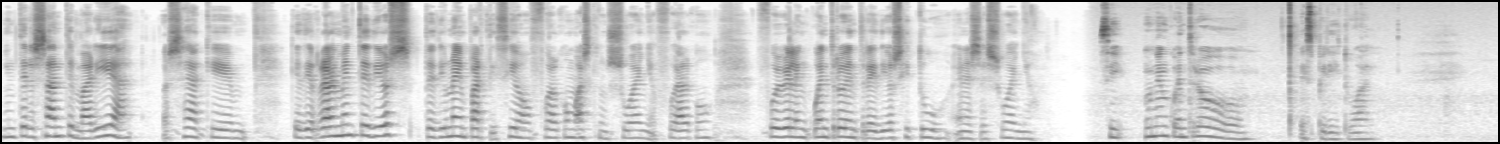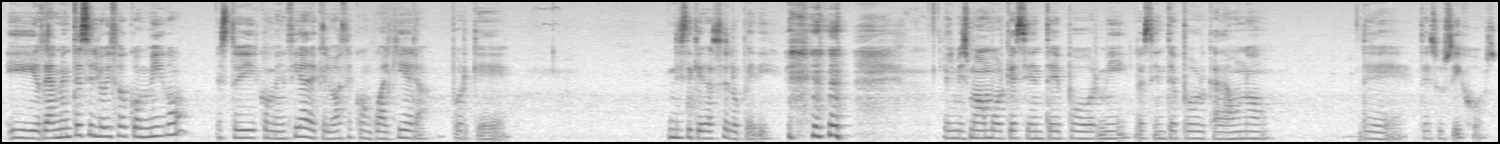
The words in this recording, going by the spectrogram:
Interesante, María. O sea que, que realmente Dios te dio una impartición, fue algo más que un sueño, fue algo, fue el encuentro entre Dios y tú en ese sueño. Sí, un encuentro espiritual. Y realmente si lo hizo conmigo, estoy convencida de que lo hace con cualquiera, porque ni siquiera se lo pedí. el mismo amor que siente por mí, lo siente por cada uno de, sus hijos.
